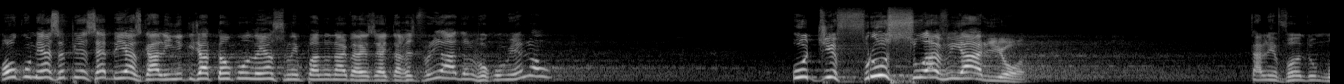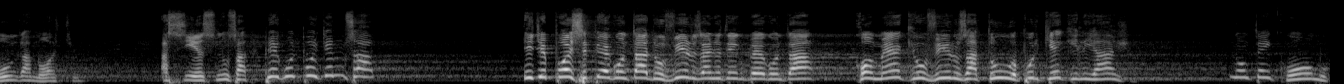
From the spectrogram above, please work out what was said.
Ou começa a perceber as galinhas que já estão com lenço limpando o nariz, está resfriada, não vou comer não. O difruço aviário está levando o mundo à morte. A ciência não sabe. Pergunta por que não sabe. E depois, se perguntar do vírus, ainda tem que perguntar como é que o vírus atua, por que, que ele age. Não tem como.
